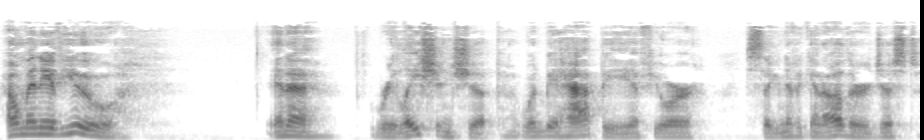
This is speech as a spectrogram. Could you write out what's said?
How many of you in a relationship would be happy if your significant other just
